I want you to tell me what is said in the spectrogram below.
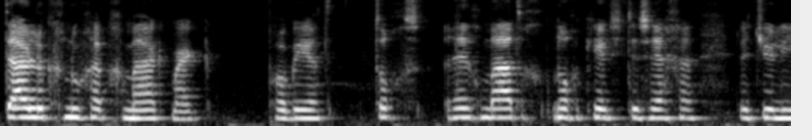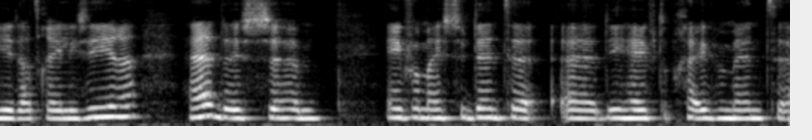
duidelijk genoeg heb gemaakt, maar ik probeer het toch regelmatig nog een keertje te zeggen dat jullie je dat realiseren. Dus um, een van mijn studenten uh, die heeft op een gegeven moment uh,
